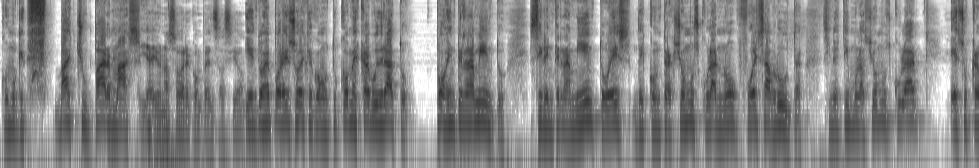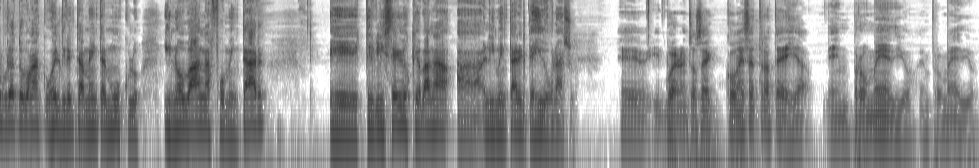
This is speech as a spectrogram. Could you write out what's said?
como que va a chupar más. Y hay una sobrecompensación. Y entonces por eso es que cuando tú comes carbohidratos post entrenamiento, si el entrenamiento es de contracción muscular, no fuerza bruta, sino estimulación muscular, esos carbohidratos van a coger directamente al músculo y no van a fomentar eh, triglicéridos que van a alimentar el tejido graso. Eh, y bueno, entonces con esa estrategia, en promedio, en promedio,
